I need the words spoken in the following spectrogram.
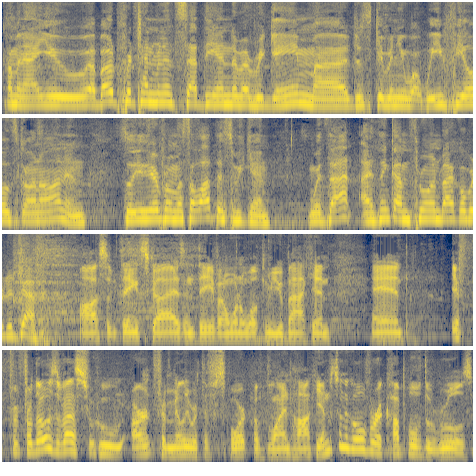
coming at you about for 10 minutes at the end of every game, uh, just giving you what we feel has gone on. And so you hear from us a lot this weekend. With that, I think I'm throwing back over to Jeff. Awesome. Thanks, guys. And Dave, I want to welcome you back in. And if for, for those of us who aren't familiar with the sport of blind hockey, I'm just going to go over a couple of the rules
